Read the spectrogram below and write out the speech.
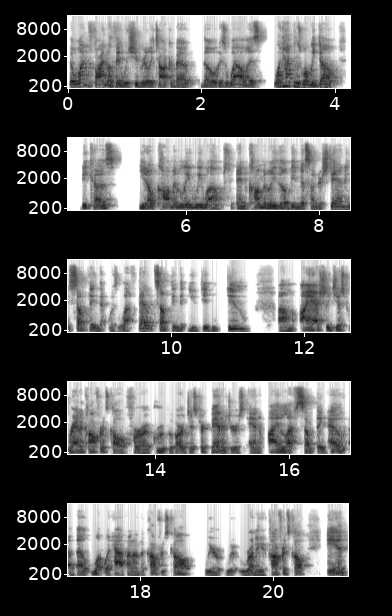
the one final thing we should really talk about though, as well, is what happens when we don't, because you know, commonly we won't. And commonly there'll be misunderstanding, something that was left out, something that you didn't do. Um, I actually just ran a conference call for a group of our district managers, and I left something out about what would happen on the conference call. We were, we were running a conference call, and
